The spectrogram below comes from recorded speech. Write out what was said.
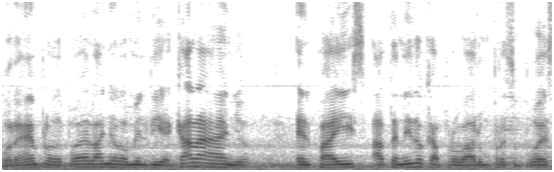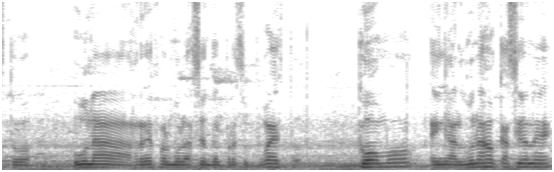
por ejemplo, después del año 2010, cada año el país ha tenido que aprobar un presupuesto una reformulación del presupuesto, como en algunas ocasiones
